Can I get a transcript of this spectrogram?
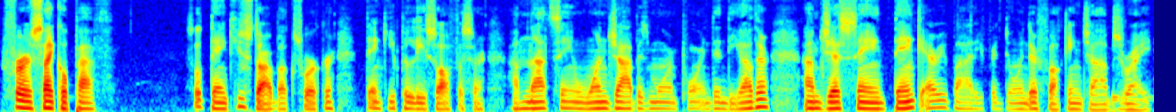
for a psychopath. So thank you, Starbucks worker. Thank you, police officer. I'm not saying one job is more important than the other. I'm just saying thank everybody for doing their fucking jobs right.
